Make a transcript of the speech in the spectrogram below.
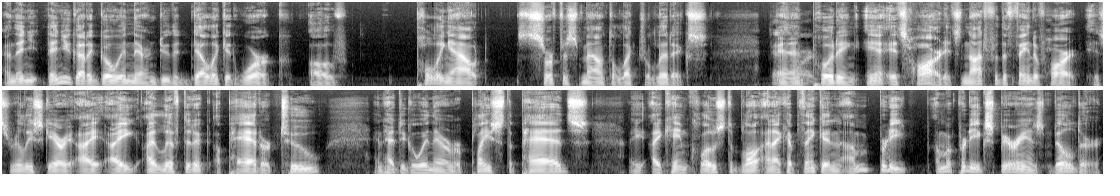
And then you, then you got to go in there and do the delicate work of pulling out surface mount electrolytics That's and hard. putting in. It's hard. It's not for the faint of heart. It's really scary. I I, I lifted a, a pad or two, and had to go in there and replace the pads. I, I came close to blow, and I kept thinking I'm pretty. I'm a pretty experienced builder.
